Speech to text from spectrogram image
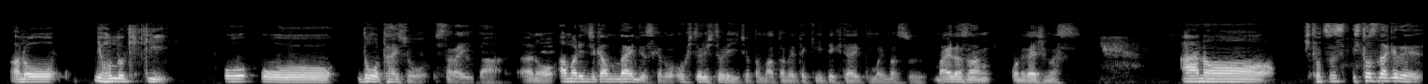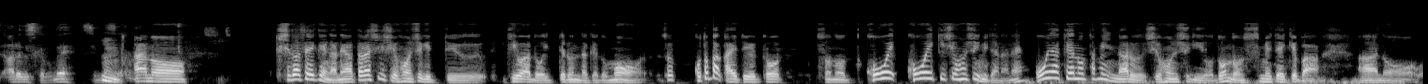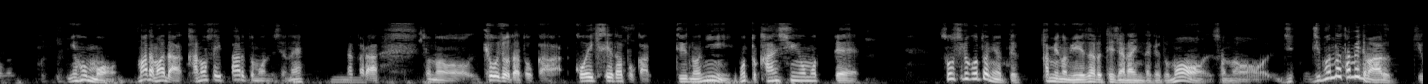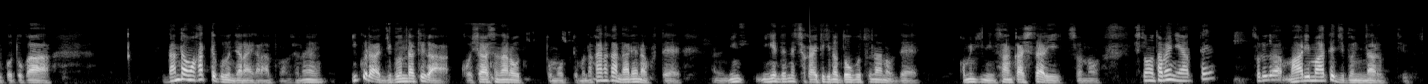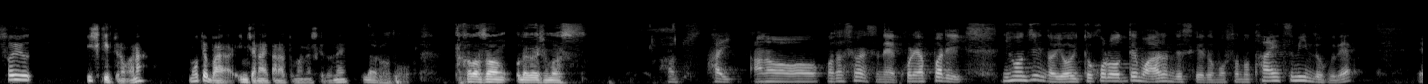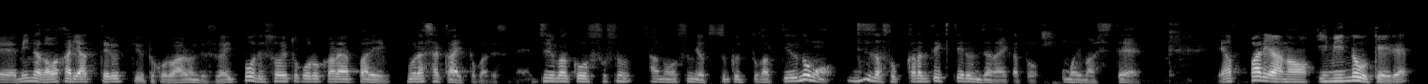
あの、日本の危機を、おどう対処したらいいか。あの、あまり時間もないんですけど、お一人一人ちょっとまとめて聞いていきたいと思います。前田さん、お願いします。あの一つ、一つだけであれですけどね。すいません。うん、あの岸田政権がね、新しい資本主義っていうキーワードを言ってるんだけども、そ言葉変えて言うと、その公益、公益資本主義みたいなね、公のためになる資本主義をどんどん進めていけば、あの、日本もまだまだ可能性いっぱいあると思うんですよね。だから、その、共助だとか、公益性だとかっていうのにもっと関心を持って、そうすることによって神の見えざる手じゃないんだけども、その、じ、自分のためでもあるっていうことが、だんだん分かってくるんじゃないかなと思うんですよね。いくら自分だけがこう幸せになろうと思ってもなかなかなれなくて、人間でね、社会的な動物なので、コミュニティに参加したり、その、人のためにやって、それが回り回って自分になるっていう、そういう意識っていうのかな。持てばいいんじゃないかなと思いますけどね。なるほど。高田さん、お願いします。はい。あのー、私はですね、これやっぱり日本人の良いところでもあるんですけれども、その単一民族で、えー、みんなが分かり合ってるっていうところはあるんですが、一方でそういうところからやっぱり村社会とかですね、重箱を進む、あの、隅をつつくとかっていうのも、実はそこから出てきてるんじゃないかと思いまして、やっぱりあの、移民の受け入れ、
